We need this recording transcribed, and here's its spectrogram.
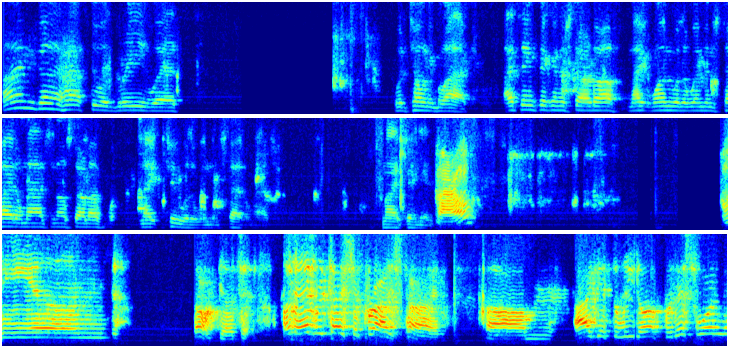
I'm gonna have to agree with with Tony Black. I think they're gonna start off night one with a women's title match, and they'll start off night two with a women's title match. My opinion. All right. And oh, that's it. Unadvertised surprise time. Um, I get the lead off for this one,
